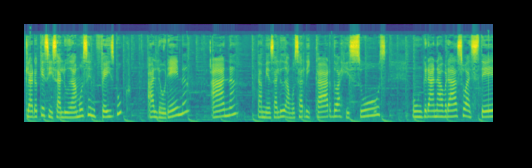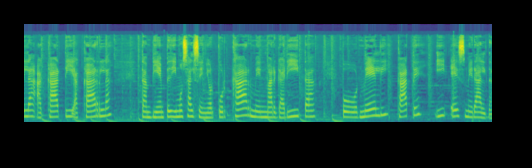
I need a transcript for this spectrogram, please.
Claro que sí, saludamos en Facebook a Lorena, a Ana, también saludamos a Ricardo, a Jesús, un gran abrazo a Estela, a Katy, a Carla, también pedimos al Señor por Carmen, Margarita, por Meli, Kate y Esmeralda.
